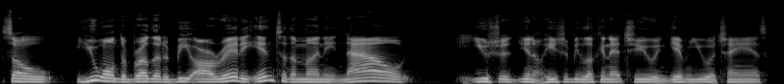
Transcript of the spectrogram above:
So you want the brother to be already into the money. Now you should, you know, he should be looking at you and giving you a chance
